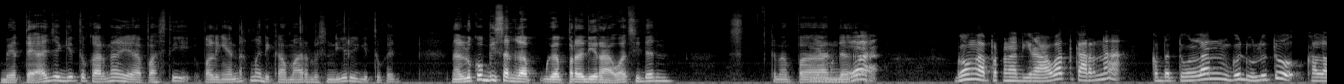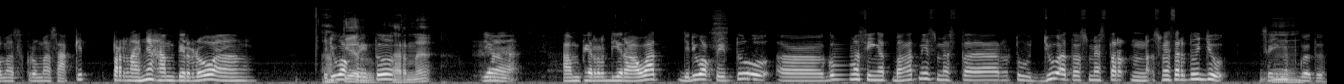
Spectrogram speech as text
bete aja gitu karena ya pasti paling enak mah di kamar lu sendiri gitu kan nah lu kok bisa nggak nggak pernah dirawat sih dan kenapa ada gua gua nggak pernah dirawat karena kebetulan gue dulu tuh kalau masuk rumah sakit pernahnya hampir doang. Jadi waktu hampir, itu karena ya hampir dirawat. Jadi waktu itu gue masih ingat banget nih semester 7 atau semester semester 7. Saya ingat Hmm. gue tuh.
